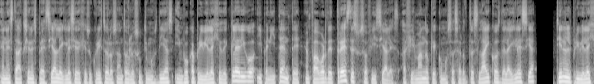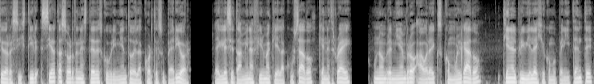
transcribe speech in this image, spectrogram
En esta acción especial, la Iglesia de Jesucristo de los Santos de los Últimos Días invoca privilegio de clérigo y penitente en favor de tres de sus oficiales, afirmando que como sacerdotes laicos de la Iglesia tienen el privilegio de resistir ciertas órdenes de descubrimiento de la Corte Superior. La Iglesia también afirma que el acusado, Kenneth Ray, un hombre miembro ahora excomulgado, tiene el privilegio como penitente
